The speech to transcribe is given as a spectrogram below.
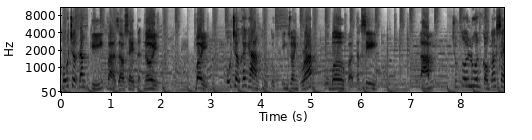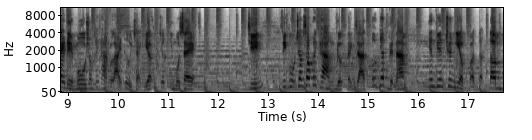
Hỗ trợ đăng ký và giao xe tận nơi. 7. Hỗ trợ khách hàng thủ tục kinh doanh Grab, Uber và taxi. 8. Chúng tôi luôn có các xe demo cho khách hàng lái thử trải nghiệm trước khi mua xe. 9. Dịch vụ chăm sóc khách hàng được đánh giá tốt nhất Việt Nam. Nhân viên chuyên nghiệp và tận tâm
